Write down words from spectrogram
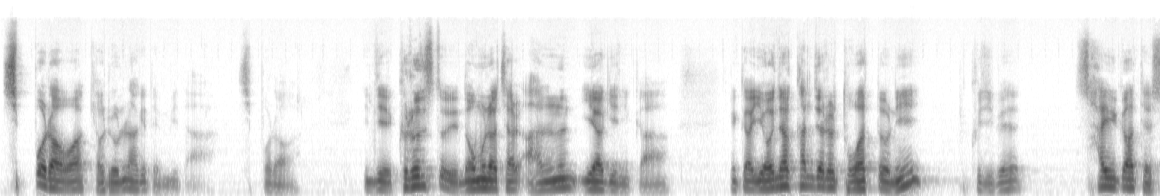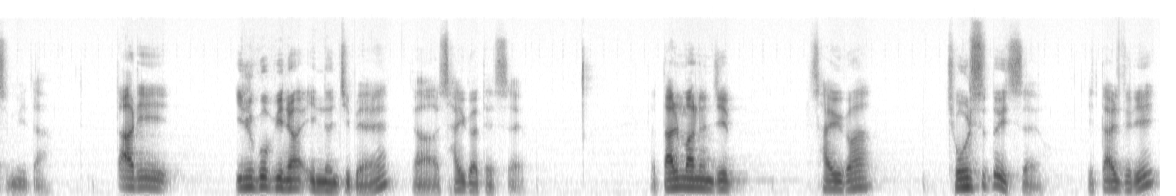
십보라와 결혼을 하게 됩니다. 십보라와. 이제 그런 스토리 너무나 잘 아는 이야기니까. 그러니까 연약한 자를 도왔더니 그 집에 사위가 됐습니다. 딸이 일곱이나 있는 집에 아, 사위가 됐어요. 딸 많은 집 사위가 좋을 수도 있어요. 이 딸들이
